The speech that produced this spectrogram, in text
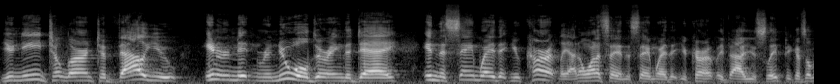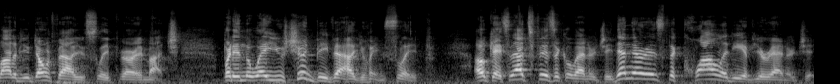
you need to learn to value intermittent renewal during the day in the same way that you currently, I don't want to say in the same way that you currently value sleep because a lot of you don't value sleep very much, but in the way you should be valuing sleep. Okay, so that's physical energy. Then there is the quality of your energy.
